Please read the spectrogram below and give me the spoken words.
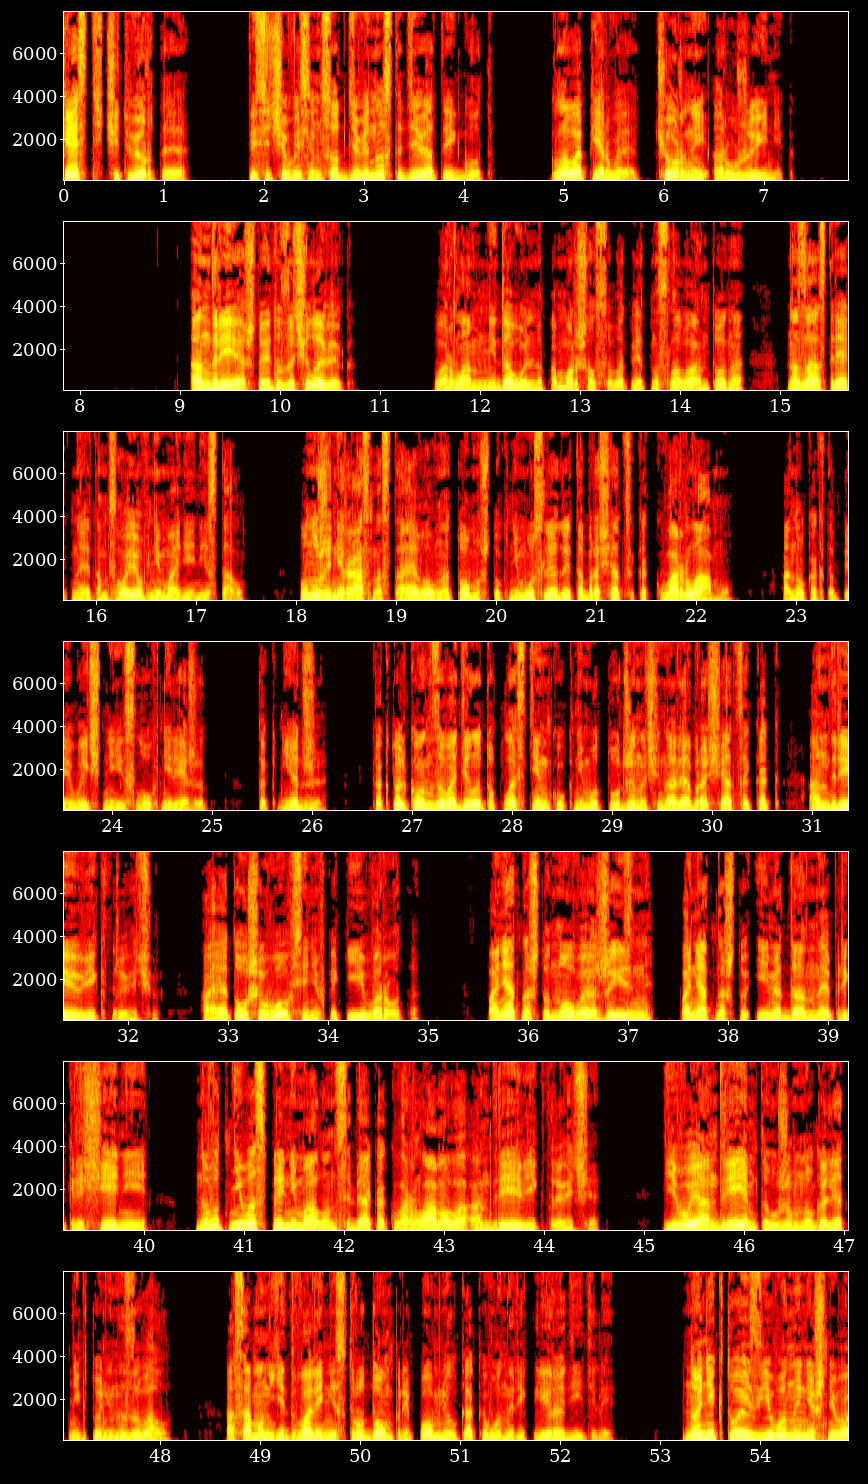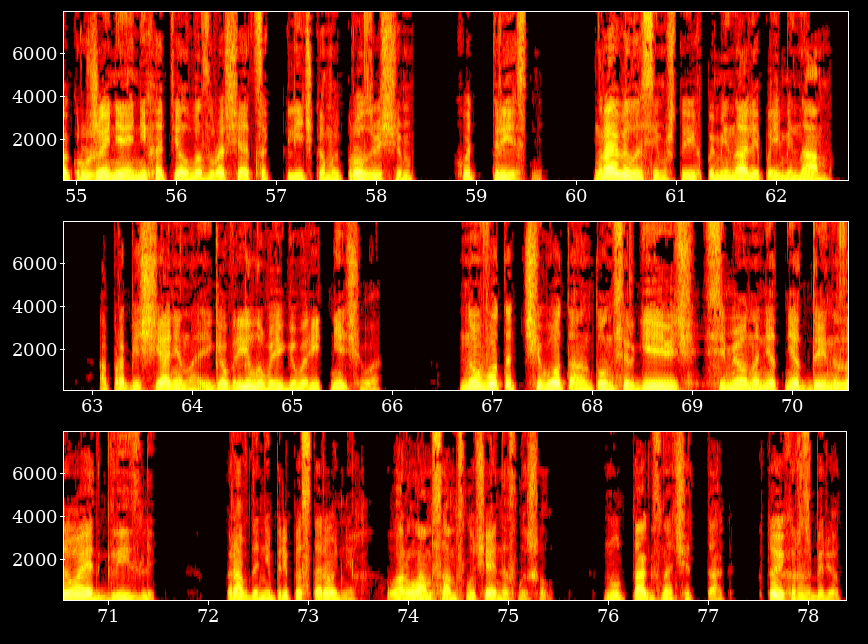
Часть четвертая. 1899 год. Глава первая. Черный оружейник. Андрей, а что это за человек? Варлам недовольно поморщился в ответ на слова Антона, но заострять на этом свое внимание не стал. Он уже не раз настаивал на том, что к нему следует обращаться как к Варламу. Оно как-то привычнее и слух не режет. Так нет же. Как только он заводил эту пластинку, к нему тут же начинали обращаться как Андрею Викторовичу. А это уж и вовсе ни в какие ворота. Понятно, что новая жизнь, понятно, что имя, данное при крещении, но вот не воспринимал он себя как Варламова Андрея Викторовича. Его и Андреем-то уже много лет никто не называл, а сам он едва ли не с трудом припомнил, как его нарекли родители. Но никто из его нынешнего окружения не хотел возвращаться к кличкам и прозвищам «хоть тресни». Нравилось им, что их поминали по именам, а про Песчанина и Гаврилова и говорить нечего. Но вот от чего-то Антон Сергеевич Семена нет-нет, да и называет Гризли. Правда, не при посторонних. Варлам сам случайно слышал. Ну, так значит так. Кто их разберет?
